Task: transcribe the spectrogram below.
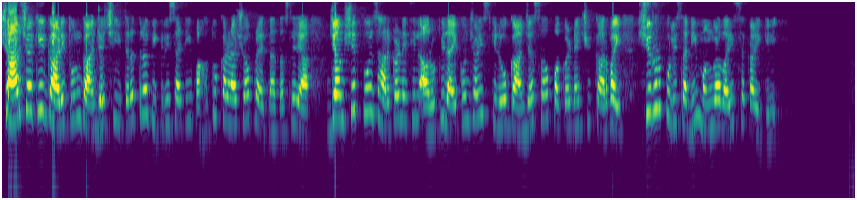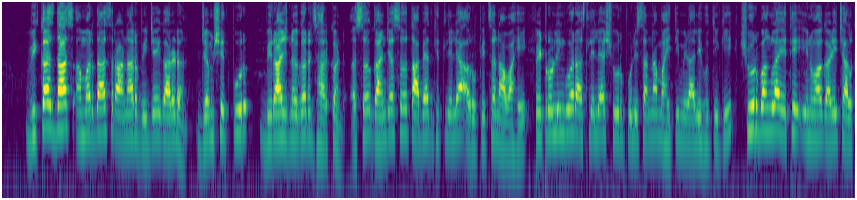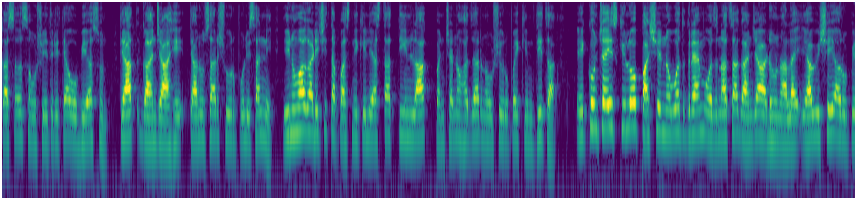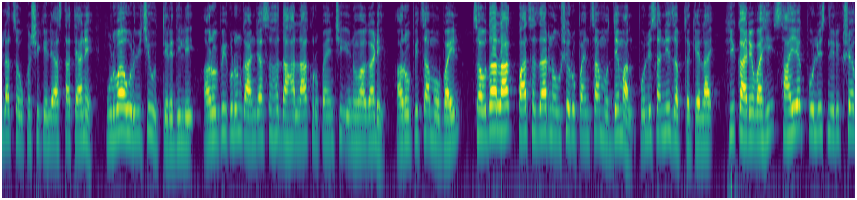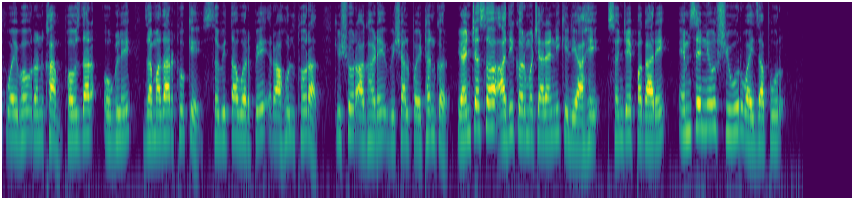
चारचाकी गाडीतून गांजाची इतरत्र विक्रीसाठी वाहतूक करण्याच्या प्रयत्नात असलेल्या जमशेदपूर झारखंड येथील आरोपीला एकोणचाळीस किलो गांजासह पकडण्याची कारवाई शिरूर पोलिसांनी मंगळवारी सकाळी केली. विकासदास अमरदास राहणार विजय गार्डन जमशेदपूर बिराजनगर झारखंड असं गांजासह ताब्यात घेतलेल्या आरोपीचं नाव आहे. पेट्रोलिंगवर असलेल्या शूर पोलिसांना माहिती मिळाली होती की शूर बंगला येथे इनोव्हा गाडी चालकासह संशयितरित्या उभी असून त्यात गांजा आहे. त्यानुसार शूर पोलिसांनी इनोव्हा गाडीची तपासणी केली असता तीन लाख पंच्याण्णव हजार नऊशे रुपये किमतीचा एकोणचाळीस किलो पाचशे नव्वद ग्रॅम वजनाचा गांजा आढळून आलाय. याविषयी आरोपीला चौकशी केली असता त्याने उडवाउडवीची उत्तरे दिली. आरोपीकडून गांजासह दहा लाख रुपयांची इनोव्हा गाडी आरोपीचा मोबाईल चौदा लाख पाच हजार नऊशे रुपयांचा मुद्देमाल पोलिसांनी जप्त केलाय. ही कार्यवाही सहाय्यक पोलीस निरीक्षक वैभव रणखाम फौजदार ओगले जमादार ठोके सविता वरपे राहुल थोरात किशोर आघाडे विशाल पैठणकर यांच्यासह आदी कर्मचाऱ्यांनी केली आहे. संजय पगारे एमसे न्यूज शिवूर वैजापूर.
